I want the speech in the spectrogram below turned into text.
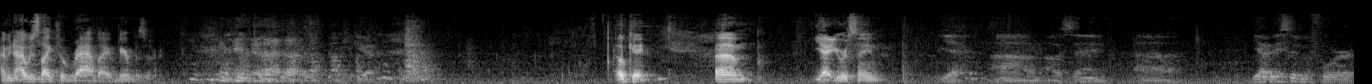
I mean, I was like the rabbi of beer bazaar. Okay, um, yeah, you were saying. Yeah, um, I was saying, uh, yeah, basically before,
